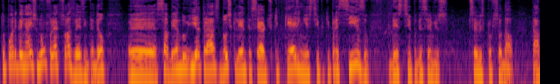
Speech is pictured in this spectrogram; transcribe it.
Tu pode ganhar isso num frete só às vezes, entendeu? É, sabendo ir atrás dos clientes certos que querem esse tipo, que precisam desse tipo de serviço, serviço profissional, tá?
